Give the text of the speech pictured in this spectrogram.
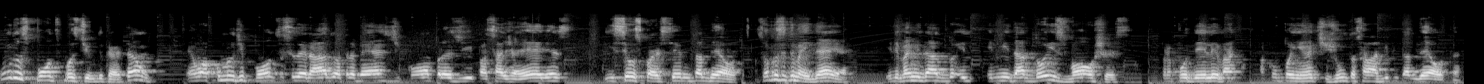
Um dos pontos positivos do cartão é o acúmulo de pontos acelerado através de compras de passagens aéreas e seus parceiros da Delta. Só para você ter uma ideia, ele vai me dar, ele me dá dois vouchers para poder levar acompanhante junto à sala VIP da Delta.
